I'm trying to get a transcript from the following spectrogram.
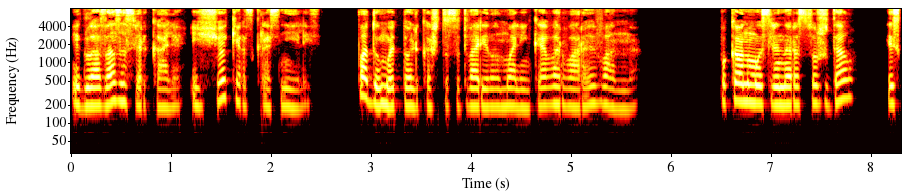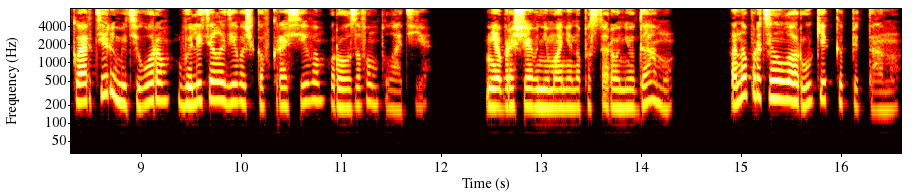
И глаза засверкали, и щеки раскраснелись. Подумать только, что сотворила маленькая Варвара Ивановна. Пока он мысленно рассуждал, из квартиры метеором вылетела девочка в красивом розовом платье. Не обращая внимания на постороннюю даму, она протянула руки к капитану.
